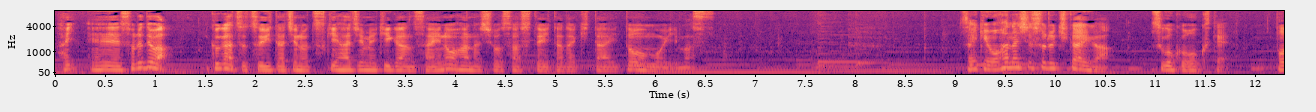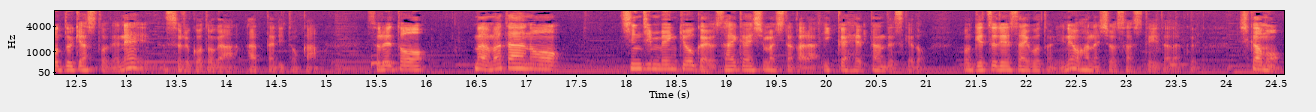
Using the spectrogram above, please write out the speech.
はい、えー、それでは9月1日の月始め祈願祭のお話をさせていただきたいと思います。最近お話しする機会がすごく多くてポッドキャストでねすることがあったりとか。それとまあまたあの新人勉強会を再開しましたから1回減ったんですけど月例祭ごとにねお話をさせていただく。しかも、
